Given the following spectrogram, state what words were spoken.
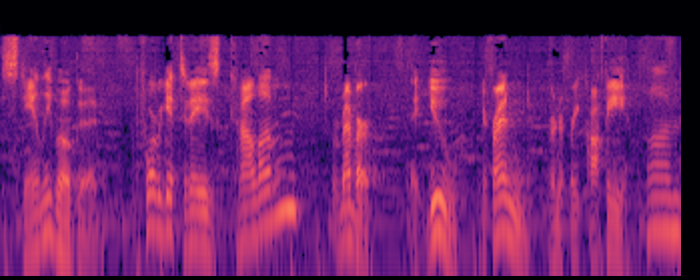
Stanley Bogood. Before we get today's column, remember that you and your friend earn a free coffee on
